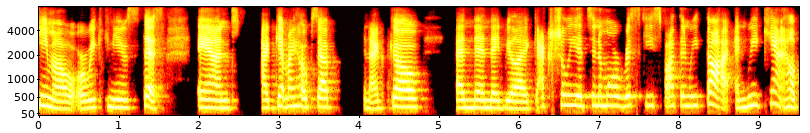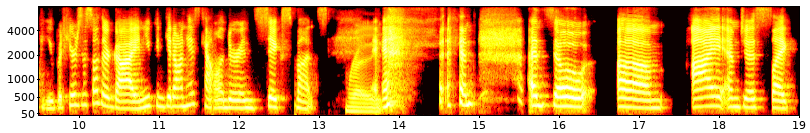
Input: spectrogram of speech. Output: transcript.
chemo or we can use this. And I'd get my hopes up and I'd go. And then they'd be like, actually, it's in a more risky spot than we thought. And we can't help you, but here's this other guy, and you can get on his calendar in six months. Right. And and, and so um I am just like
